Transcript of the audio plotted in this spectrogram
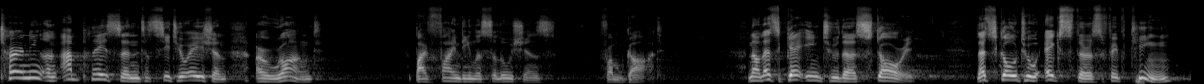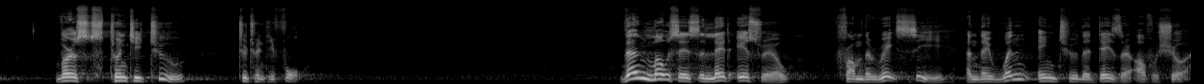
turning an unpleasant situation around by finding the solutions from God. Now, let's get into the story. Let's go to Exodus 15, verse 22 to 24. Then Moses led Israel from the Red Sea, and they went into the desert of Shur.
